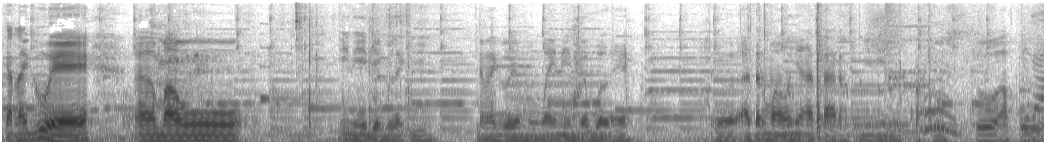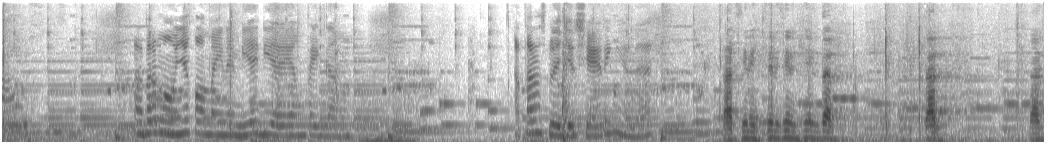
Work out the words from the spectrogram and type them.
karena gue eh, mau ini diambil lagi, karena gue yang mau mainin nggak boleh. Tuh, Atar maunya Atar ini hapus tuh hapus. Atar maunya kalau mainan dia, dia yang pegang. Atar harus belajar sharing ya, Nat? Tar sini sini sini sini tar, tar, tar,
